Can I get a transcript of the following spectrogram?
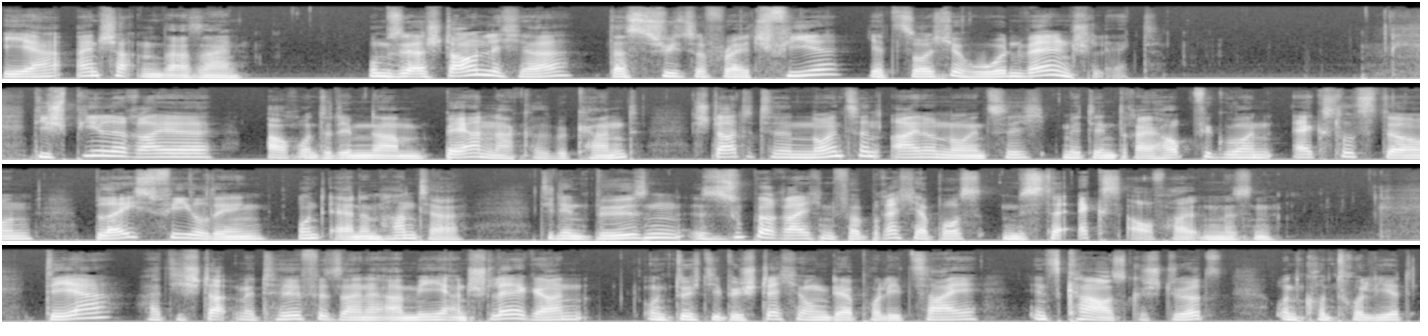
eher ein Schattendasein. Umso erstaunlicher, dass Streets of Rage 4 jetzt solche hohen Wellen schlägt. Die Spielereihe, auch unter dem Namen Bare Knuckle bekannt, startete 1991 mit den drei Hauptfiguren Axel Stone, Blaze Fielding und Adam Hunter, die den bösen, superreichen Verbrecherboss Mr. X aufhalten müssen. Der hat die Stadt mit Hilfe seiner Armee an Schlägern und durch die Bestechung der Polizei ins Chaos gestürzt und kontrolliert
